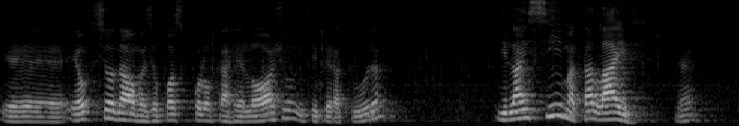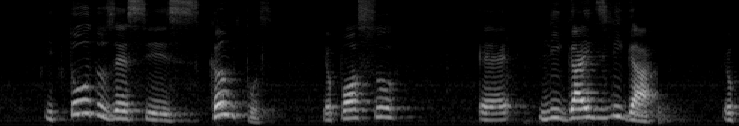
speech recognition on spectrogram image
É, é, opcional, mas eu posso colocar relógio e temperatura. E lá em cima está live. Né? E todos esses campos eu posso é, ligar e desligar. Eu,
